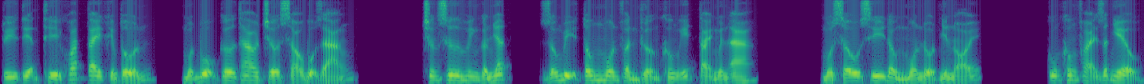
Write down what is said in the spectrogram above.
Tùy tiện thì khoát tay khiêm tốn, một bộ cơ thao chớ sáu bộ dáng. Trương sư huynh gần nhất, giống bị tông môn phần thưởng không ít tài nguyên a một xấu si đồng môn đột nhiên nói, cũng không phải rất nhiều,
